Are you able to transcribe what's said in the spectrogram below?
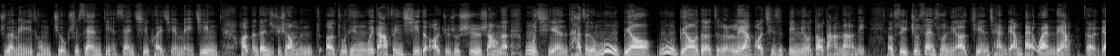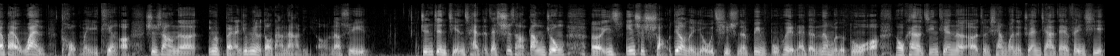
收到每一桶九十三点三七块钱美金。好，那但是就像我们呃昨天为大家分析的啊，就是说事实上呢，目前它这个目标目标的这个量啊，其实并没有到达那里呃，所以就算说你要减产两百万辆呃两百万桶每一天啊，事实上呢，因为本来就没有到达那里啊，那所以。真正减产的，在市场当中，呃，因因此少掉的油，其实呢，并不会来的那么的多哦。那我看到今天呢，呃，这个相关的专家在分析，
